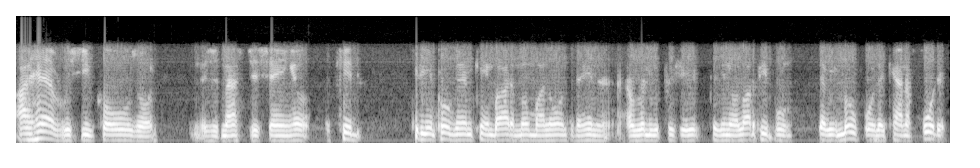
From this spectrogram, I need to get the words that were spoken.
I have received calls or messages saying, yo, a kid, kiddie program came by to mow my lawn today, and I really appreciate it because, you know, a lot of people that we mow for, they can't afford it.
